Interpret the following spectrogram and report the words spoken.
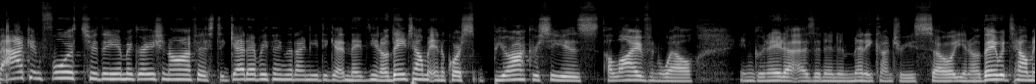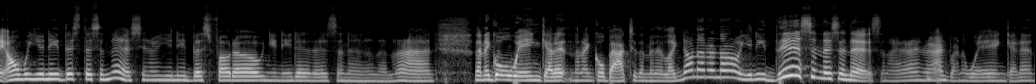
back and forth to the immigration office to get everything that I need to get. And they, you know, they tell me, and of course, bureaucracy is alive and well in Grenada as it in many countries. So, you know, they would tell me, oh, well, you need this, this, and this. You know, you need this photo and you need this and, and, and, and. then I go away and get it. And then I go back to them and they're like, no, no, no, no, you need this and this and this. And I, I'd run away and get it.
